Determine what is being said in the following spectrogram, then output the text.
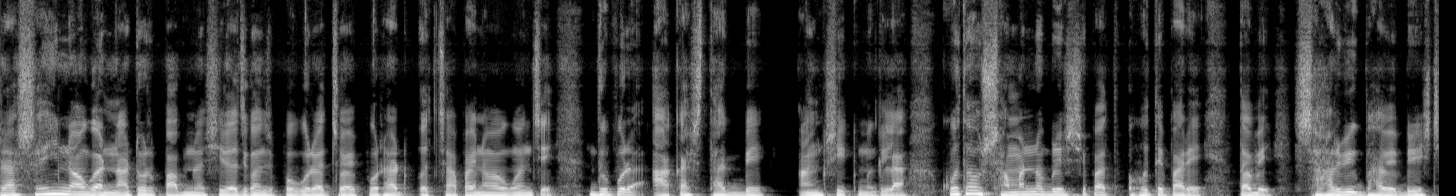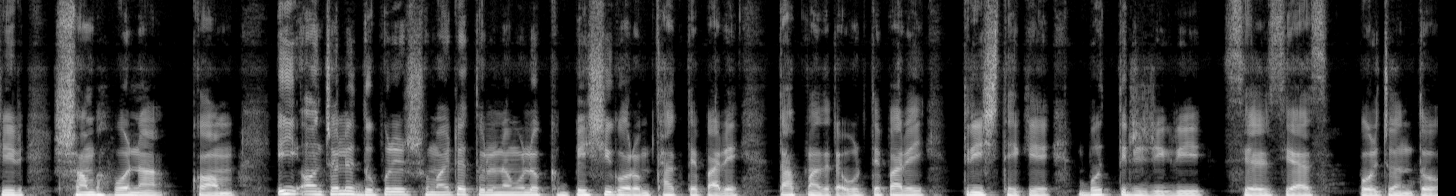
রাজশাহী, নওগাঁ, নাটোর, পাবনা, সিরাজগঞ্জ, বগুড়া, জয়পুরহাট ও চাঁপাইনবাবগঞ্জে দুপুরে আকাশ থাকবে আংশিক মেঘলা। কোথাও সামান্য বৃষ্টিপাত হতে পারে, তবে সার্বিকভাবে বৃষ্টির সম্ভাবনা কম। এই অঞ্চলে দুপুরের সময়টা তুলনামূলক বেশি গরম থাকতে পারে, তাপমাত্রা উঠতে পারে ত্রিশ থেকে বত্রিশ ডিগ্রি সেলসিয়াস পর্যন্ত।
